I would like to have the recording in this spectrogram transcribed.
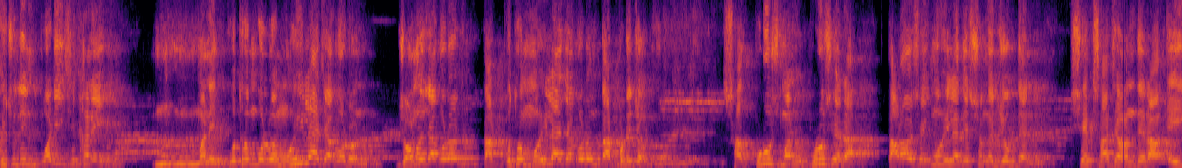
কিছুদিন পরই সেখানে মানে প্রথম বলব মহিলা জাগরণ, জনজাগরণ, তার প্রথম মহিলা জাগরণ, তারপরে পুরুষ মানুষ, পুরুষেরা, তারাও সেই মহিলাদের সঙ্গে যোগ দেন। শেখ শাহজাহানদের এই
